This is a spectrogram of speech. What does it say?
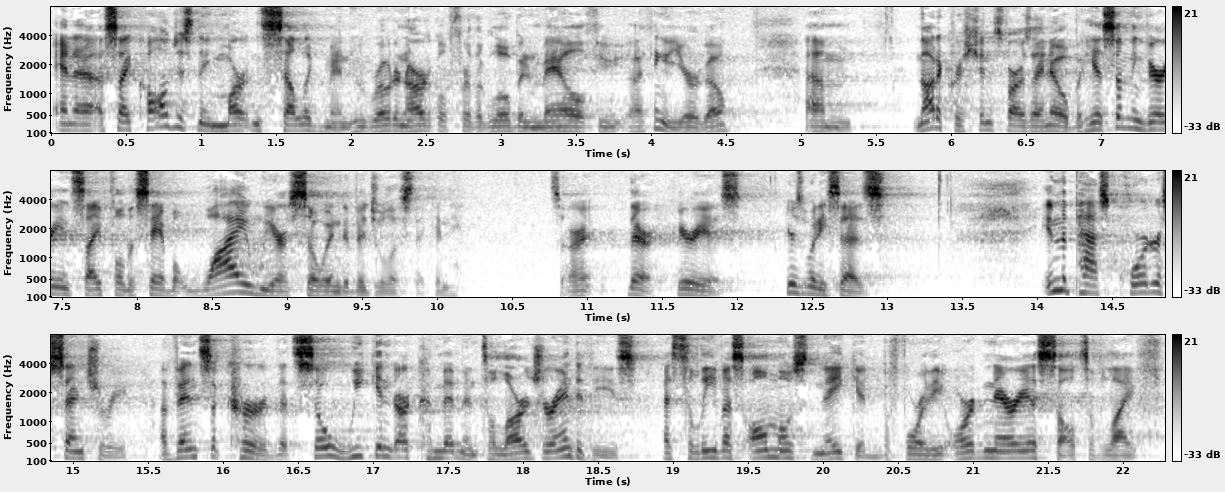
And a, psychologist named Martin Seligman, who wrote an article for the Globe and Mail, a few, I think a year ago, um, not a Christian as far as I know, but he has something very insightful to say about why we are so individualistic. And it's all right. There, here he is. Here's what he says. In the past quarter century, events occurred that so weakened our commitment to larger entities as to leave us almost naked before the ordinary assaults of life.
